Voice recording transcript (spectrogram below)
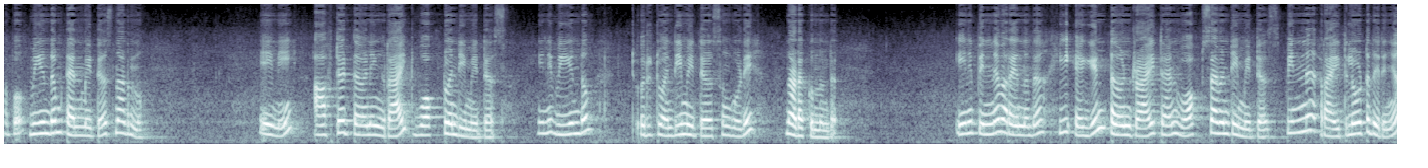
അപ്പോൾ വീണ്ടും ടെൻ മീറ്റേഴ്സ് നടന്നു. ഇനി after turning right walk twenty meters ഇനി വീണ്ടും ഒരു ട്വന്റി മീറ്റേഴ്സും കൂടി നടക്കുന്നുണ്ട്. ഇനി പിന്നെ പറയുന്നത് he again turn right and walk seventy meters പിന്നെ റൈറ്റിലോട്ട് തിരിഞ്ഞ്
